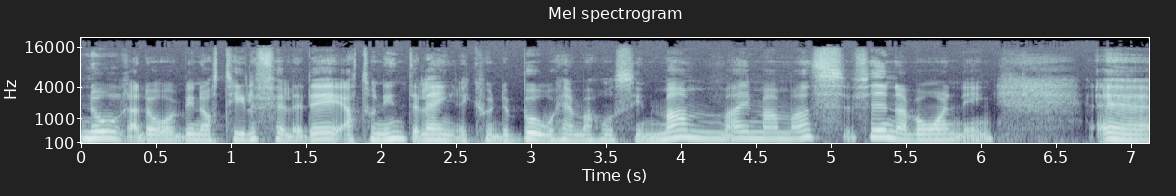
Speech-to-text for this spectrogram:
Nora då vid något tillfälle, det är att hon inte längre kunde bo hemma hos sin mamma i mammas fina våning. Eh,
